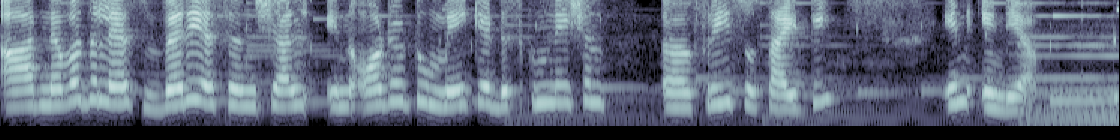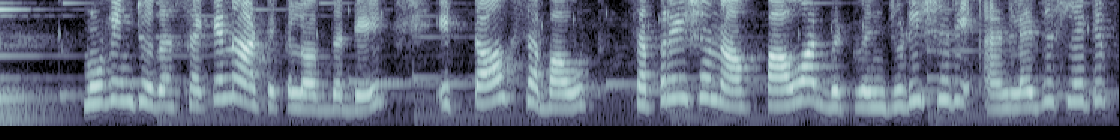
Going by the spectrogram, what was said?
are nevertheless very essential in order to make a discrimination uh, free society in India. Moving to the second article of the day, it talks about separation of power between judiciary and legislative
